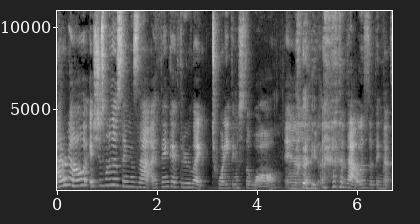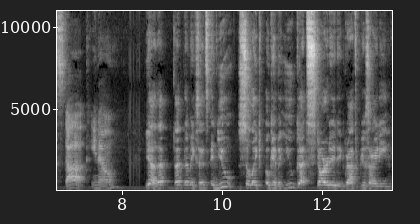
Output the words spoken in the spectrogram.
I don't know. It's just one of those things that I think I threw like twenty things to the wall, and that was the thing that stuck. You know. Yeah, that, that that makes sense. And you so like okay, but you got started in graphic designing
